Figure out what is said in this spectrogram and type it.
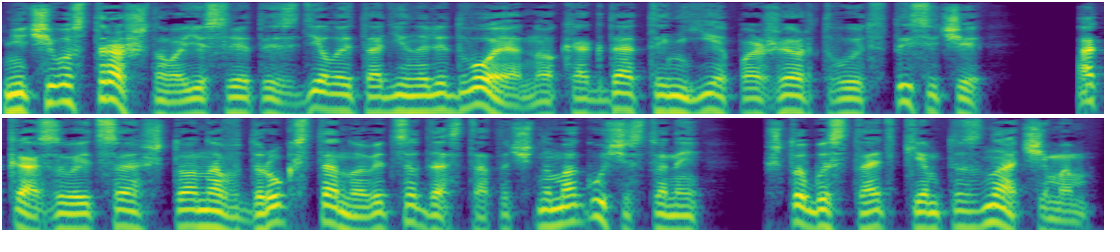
Ничего страшного, если это сделает один или двое, но когда тенье пожертвуют тысячи, оказывается, что она вдруг становится достаточно могущественной, чтобы стать кем-то значимым.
